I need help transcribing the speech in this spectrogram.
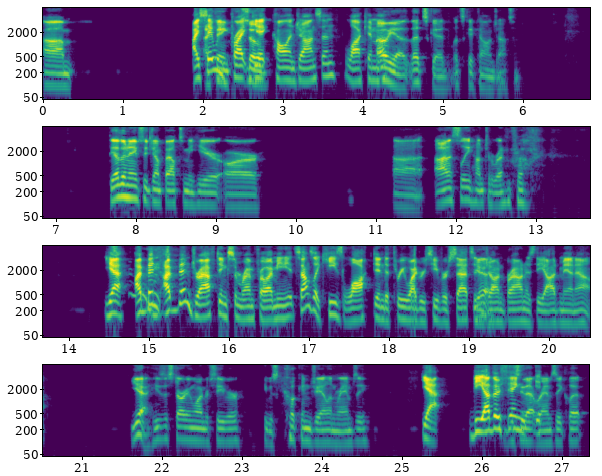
Um, I say I we probably so, get Collin Johnson, lock him oh, up. Oh yeah, that's good. Let's get Collin Johnson. The other names who jump out to me here are uh, honestly, Hunter Renfrow. yeah, I've been I've been drafting some Renfro. I mean, it sounds like he's locked into three wide receiver sets, and yeah. John Brown is the odd man out. Yeah, he's a starting wide receiver. He was cooking Jalen Ramsey. Yeah. The other Did thing, see that it, Ramsey clip?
